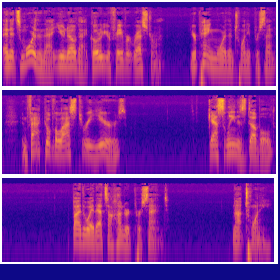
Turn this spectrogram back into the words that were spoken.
And it's more than that. You know that. Go to your favorite restaurant. You're paying more than 20%. In fact, over the last three years, gasoline has doubled. By the way, that's 100%, not 20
